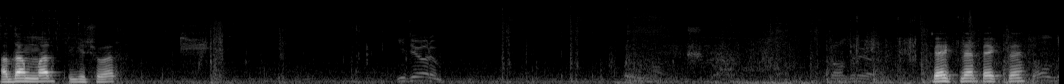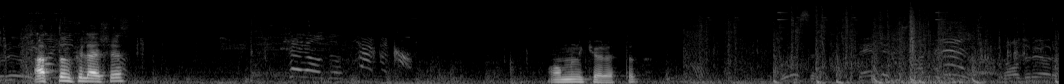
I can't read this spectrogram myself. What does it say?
Adam var, bir kişi var. Gidiyorum. Bekle bekle. Attım flash'ı. Kör oldu. Omunu kör ettik. Burası. B'de düşman görüldü. Dolduruyorum.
